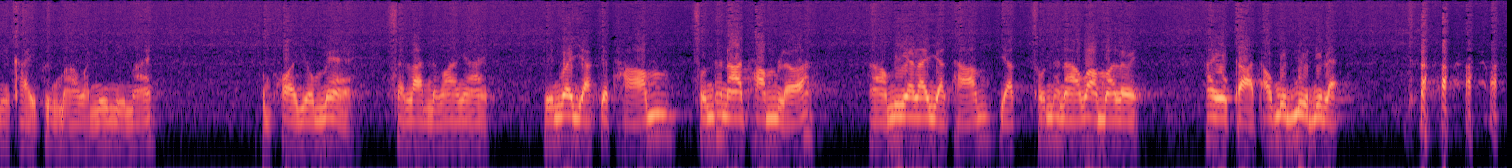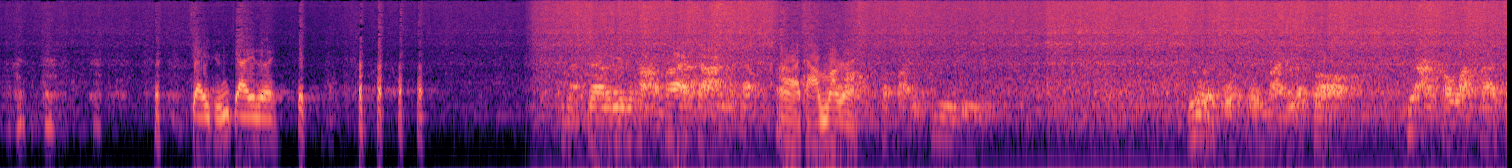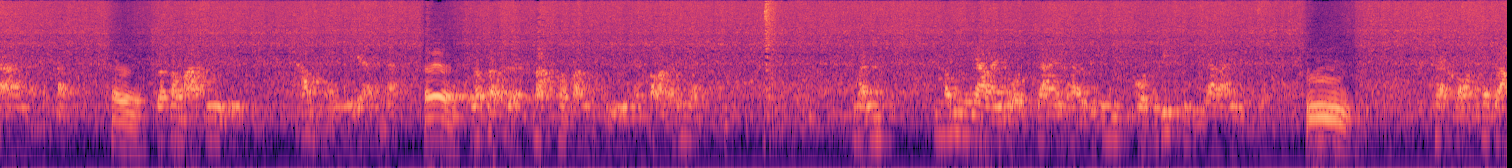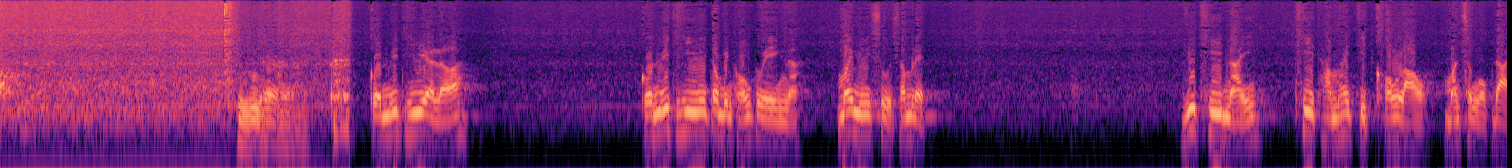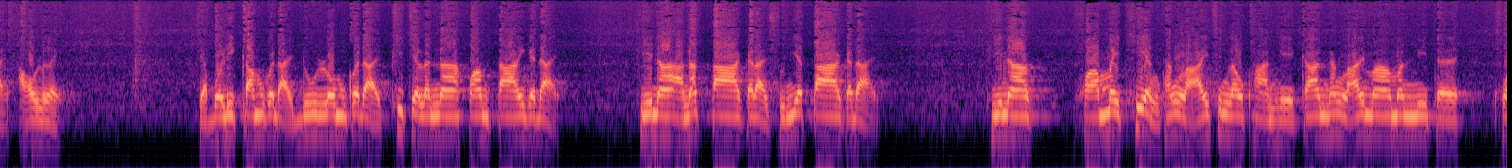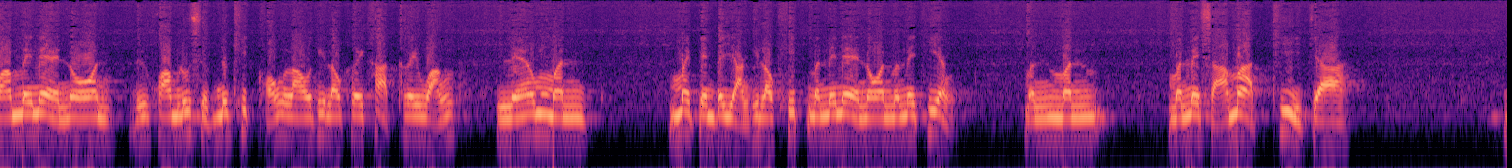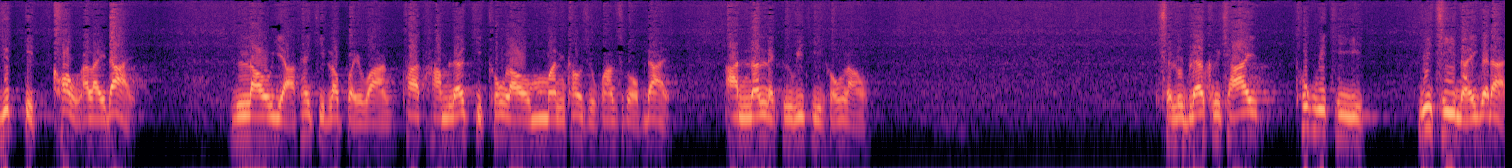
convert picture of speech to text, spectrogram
มีใครพึ่งมาวันนี้มีไหมหลวงพ่อโยมแม่สลันว่าไง เห็นว่าอยากจะถามสนทนาธรรมเหรออมีอะไรอยากถาม อยากสนทนาว่ามาเลย ให้โอกาสเอามืดๆนี่แหละ ใจถึงใจเลยอยากจะเรียนถามพระอาจารย์นะครับอ่า ถามว่าไงสมัยที่เรื่องปวดใหม่แล้วก็ ที่อ่านประวัติพระอาจารย์นะครับเออแล้วก็มาที่ถ้ำแห่งนี้นะเออ แล้วก็เกิดมักสบางทีในตอนนั้นเนี่ยมันมันมีอะไรโดนใจหรือมีกลวิธีอะไรอืมแค่ขอแค่รับกลวิธีเหรอกลวิธีต้องเป็นของตัวเองนะ ไม่มีสูตรสำเร็จ วิธีไหน ที่ทำให้จิตของเรา มันสงบได้เอาเลย จะบริกรรมก็ได้ ดูลมก็ได้ พิจารณาความตายก็ได้ พิจารณาอนัตตาก็ได้ สุญญตาก็ได้ พิจารณาความไม่เที่ยงทั้งหลาย ซึ่งเราผ่านเหตุการณ์ทั้งหลายมา มันมีแต่ความไม่แน่นอน หรือความรู้สึกนึกคิดของเราที่เราเคยคาดเคยหวัง แล้วมันไม่เป็นไปอย่างที่เราคิด มันไม่แน่นอน มันไม่เที่ยง มันมัน มันไม่สามารถที่จะยึดติดข้องอะไรได้ เราอยากให้จิตเราปล่อยวาง ถ้าทำแล้วจิตของเรามันเข้าสู่ความสงบได้ อันนั้นแหละคือวิธีของเรา สรุปแล้วคือใช้ทุกวิธีวิธีไหนก็ได้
